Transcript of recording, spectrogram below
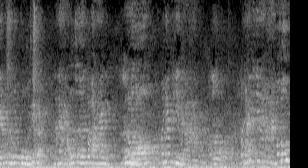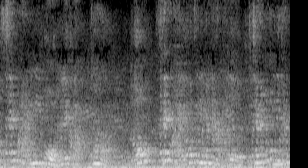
ลี้ยงอุณหภูมิที่แบบหนาวเกินไปน้องไม่กินอาหารเออไม่กินอาหารปุ๊บเส้นไหมมีผลเลยค่ะค่ะเขาเส้นไหมเขาจะมีปัญหาเลยฉะนั้นต้องมีการ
